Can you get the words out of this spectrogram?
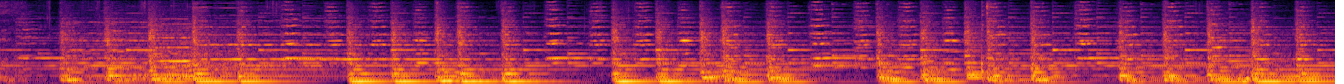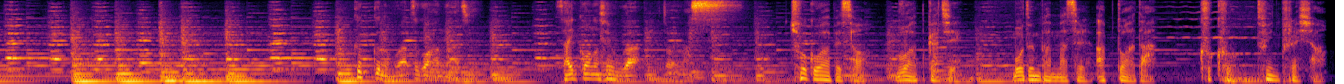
クックの無圧ご飯の味最高のシェフが認めます 초고압에서 무압까지 모든 밥맛을 압도하다. 쿠쿠 트윈 프레셔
